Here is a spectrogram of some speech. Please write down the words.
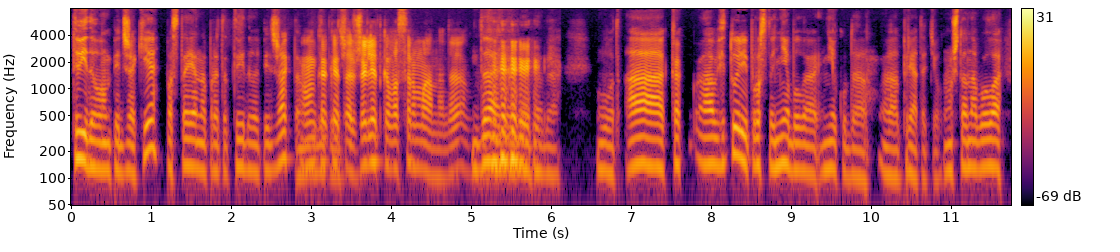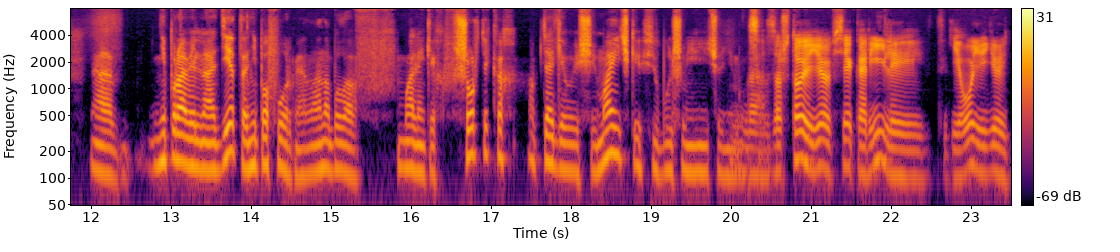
твидовом пиджаке. Постоянно про этот твидовый пиджак. Там он как это, жилетка Вассермана, да? Да, да, да, да. Вот. А, как, а Виктории просто не было некуда а, прятать его, потому что она была а, неправильно одета, не по форме. Она была в маленьких шортиках, обтягивающей маечки, все, больше у нее ничего не было. Да, за что ее все корили, такие, ой-ой-ой,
